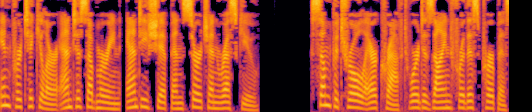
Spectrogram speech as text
In particular anti-submarine, anti-ship and search and rescue. Some patrol aircraft were designed for this purpose,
